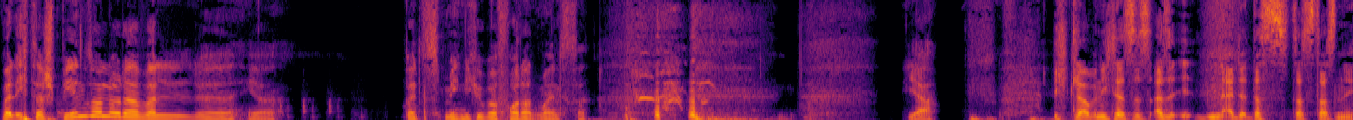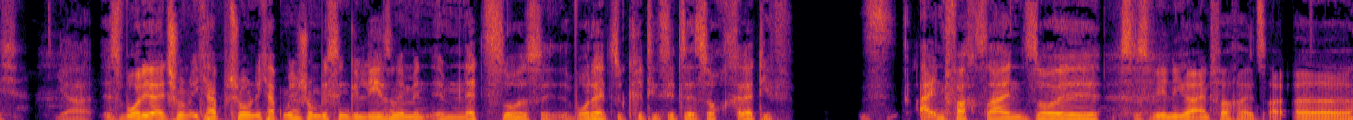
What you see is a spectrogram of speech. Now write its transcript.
Weil ich das spielen soll oder weil, äh, ja. Weil es mich nicht überfordert, meinst du? ja. Ich glaube nicht, dass es, also, nein, das, das, das nicht. Ja, es wurde halt schon, ich habe schon, ich habe mir schon ein bisschen gelesen im, im Netz, so es wurde halt so kritisiert, dass es auch relativ einfach sein soll. Es ist weniger einfach als, äh,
